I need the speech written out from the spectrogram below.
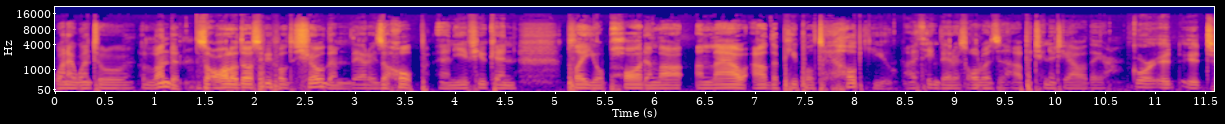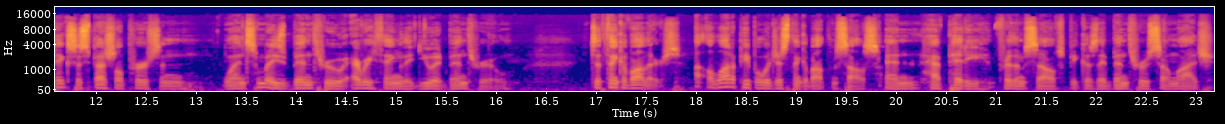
when I went to London. So all of those people to show them there is a hope, and if you can play your part and allow, allow other people to help you, I think there is always an opportunity out there. Guor, it, it takes a special person when somebody's been through everything that you had been through to think of others. A lot of people would just think about themselves and have pity for themselves because they've been through so much.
